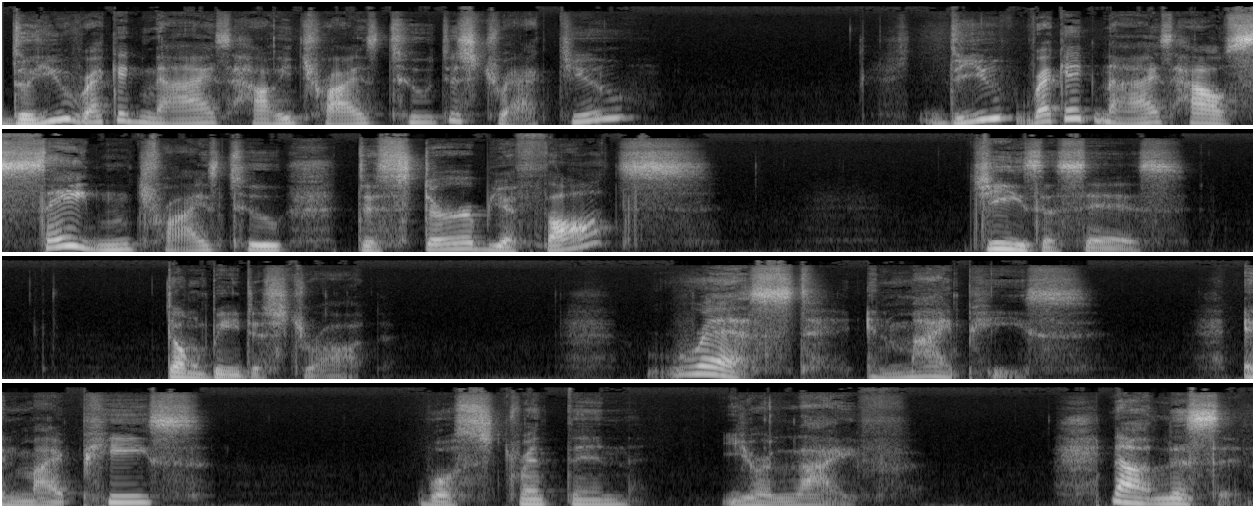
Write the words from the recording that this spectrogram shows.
Do you recognize how he tries to distract you? Do you recognize how Satan tries to disturb your thoughts? Jesus says, Don't be distraught. Rest in my peace, and my peace will strengthen your life. Now, listen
